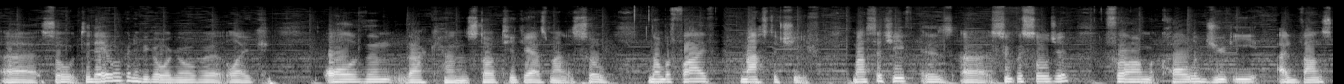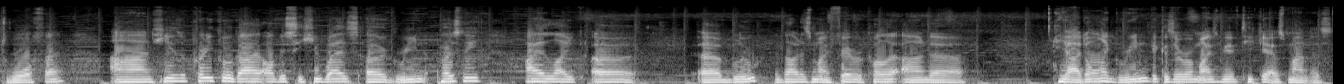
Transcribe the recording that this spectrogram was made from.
Uh, so today we're gonna be going over like all of them that can stop TKS Mantis. So number five, Master Chief. Master Chief is a super soldier from Call of Duty Advanced Warfare and he's a pretty cool guy obviously he wears uh, green personally I like uh, uh, blue that is my favorite color and uh, yeah I don't like green because it reminds me of TKS Mantis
